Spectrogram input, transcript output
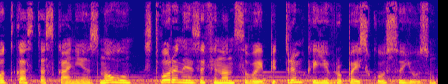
Подкаст Асканія Нова створений за фінансової підтримки Європейського союзу.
